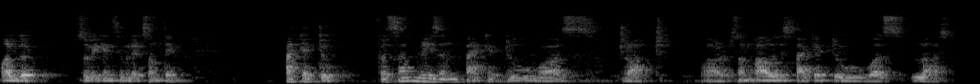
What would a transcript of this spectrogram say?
all good so we can simulate something. Packet 2. For some reason, packet 2 was dropped or somehow this packet 2 was lost.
